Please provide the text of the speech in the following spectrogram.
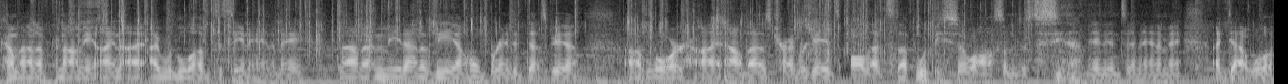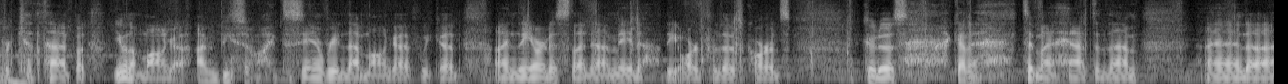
come out of Konami. I, I would love to see an anime now that made out of the uh, whole branded Despia uh, lore, uh, Albaz, Tri Brigades, all that stuff would be so awesome just to see that made into an anime. I doubt we'll ever get that, but even a manga, I would be so hyped to see and read that manga if we could. And the artists that uh, made the art for those cards, kudos. I gotta tip my hat to them. And uh,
